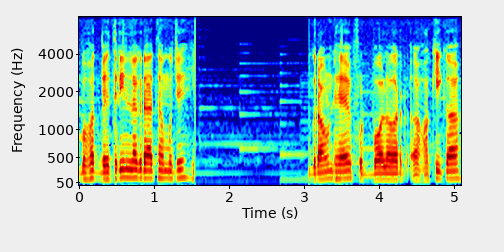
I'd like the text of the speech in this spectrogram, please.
बहुत बेहतरीन लग रहा था मुझे। ग्राउंड है फुटबॉल और हॉकी का।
